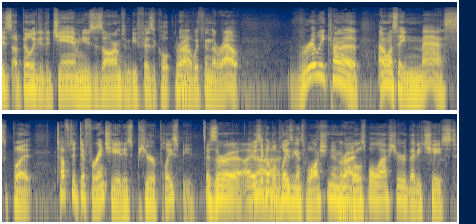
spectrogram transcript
his ability to jam and use his arms and be physical Right. uh, within the route really kind of I don't want to say masks, but tough to differentiate his pure play speed. Is there a, There's a couple uh, plays against Washington in right. the Rose Bowl last year that he chased.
